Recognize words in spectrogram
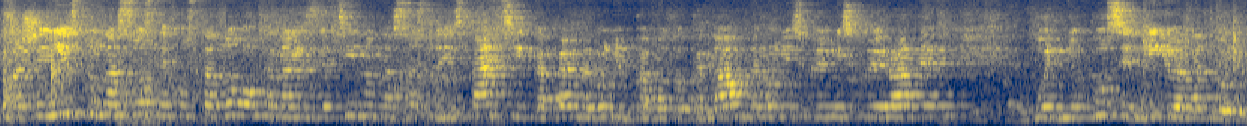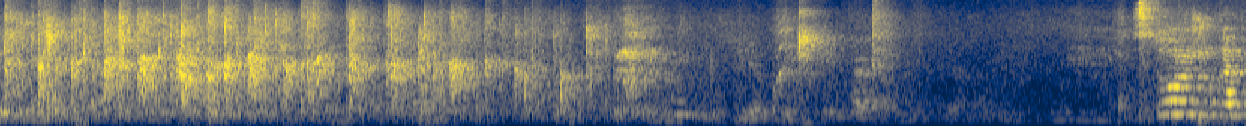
Машиністу насосних установок каналізаційно-насосної станції КП Миронівка Водоканал Миронівської міської ради Воднюку Сергію Анатолійовичу. Сторожу КП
